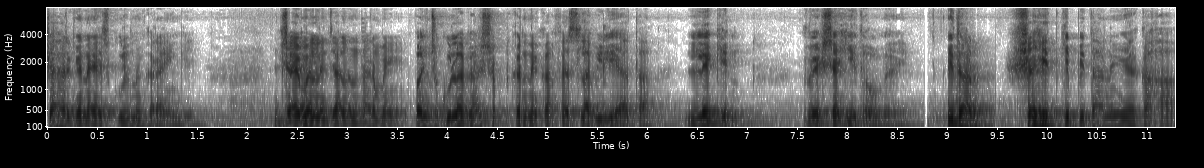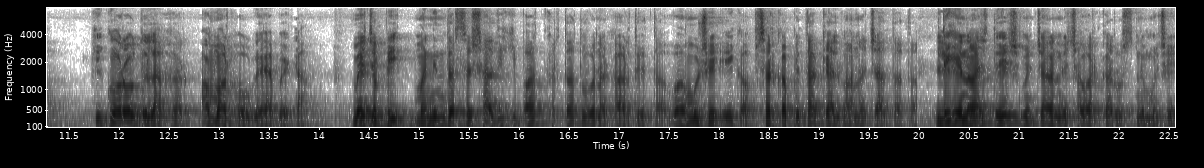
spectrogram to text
शहर के नए स्कूल में कराएँगे। जयमल ने जालंधर में पंचकूला घर शिफ्ट करने का फैसला भी लिया था, लेकिन वे शहीद हो गए। इधर, शहीद के पिता ने यह कहा कि गौरव दिलाकर अमर हो गया बेटा। मैं जब भी मनिंदर से शादी की बात करता तो वह नकार देता। वह मुझे एक अफसर का पिता कहलवाना चाहता था, लेकिन आज देश में जान निछवर कर उसने मुझे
